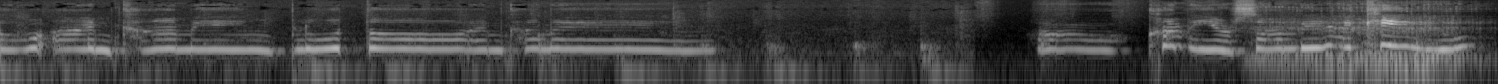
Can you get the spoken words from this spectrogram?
Pluto, I'm coming. Pluto, I'm coming. Oh, come here, zombie. I kill you.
